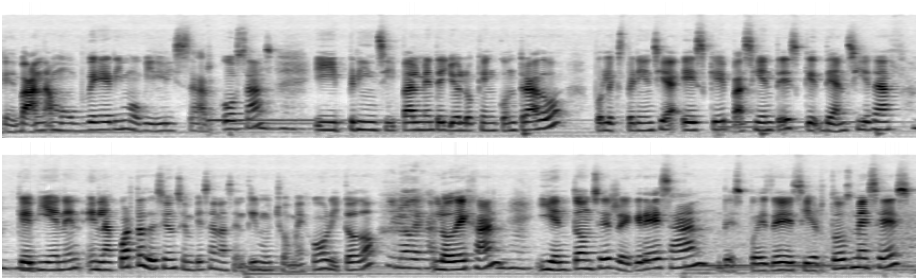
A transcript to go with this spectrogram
que van a mover y movilizar cosas y principalmente yo lo que he encontrado por la experiencia es que pacientes que de ansiedad que vienen en la cuarta sesión se empiezan a sentir mucho mejor y todo y lo dejan, lo dejan y entonces regresan después de ciertos meses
